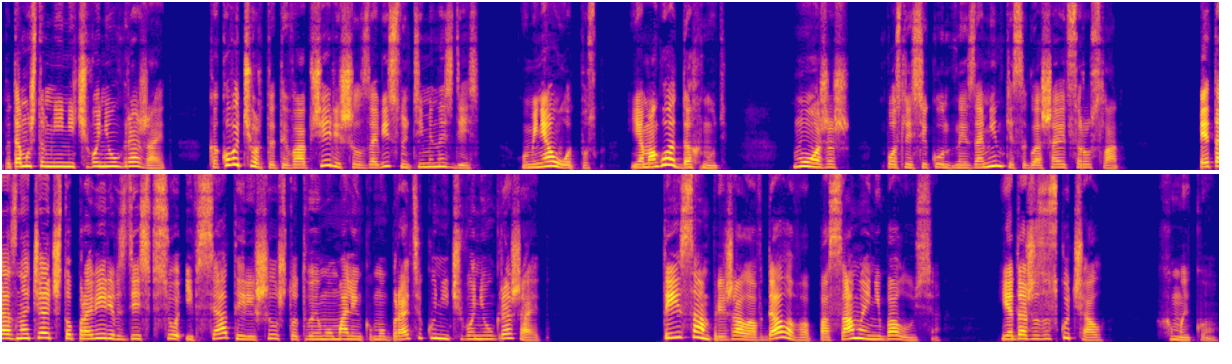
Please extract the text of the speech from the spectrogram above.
потому что мне ничего не угрожает. Какого черта ты вообще решил зависнуть именно здесь? У меня отпуск. Я могу отдохнуть? Можешь. После секундной заминки соглашается Руслан. Это означает, что, проверив здесь все и вся, ты решил, что твоему маленькому братику ничего не угрожает. Ты и сам прижал Авдалова по самое не балуйся. Я даже заскучал. Хмыкаю.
